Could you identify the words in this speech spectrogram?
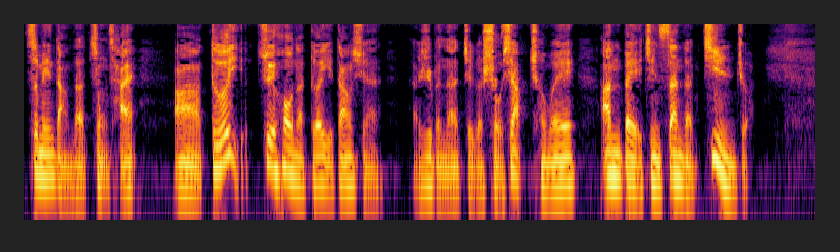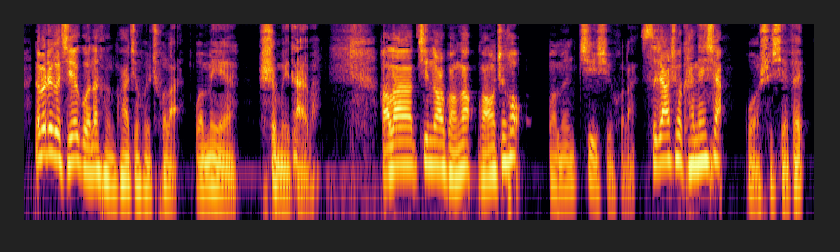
自民党的总裁。啊，得以最后呢，得以当选日本的这个首相，成为安倍晋三的继任者。那么这个结果呢，很快就会出来，我们也拭目以待吧。好了，进段广告，广告之后我们继续回来。私家车看天下，我是谢飞。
